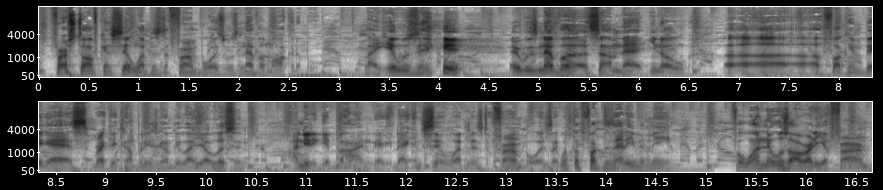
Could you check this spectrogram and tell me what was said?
First off, concealed weapons, the firm boys was never marketable. Like it was, it was never something that you know a, a, a, a fucking big ass record company is gonna be like, yo, listen, I need to get behind that, that concealed weapons, the firm boys. Like, what the fuck does that even mean? For one, there was already a firm.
